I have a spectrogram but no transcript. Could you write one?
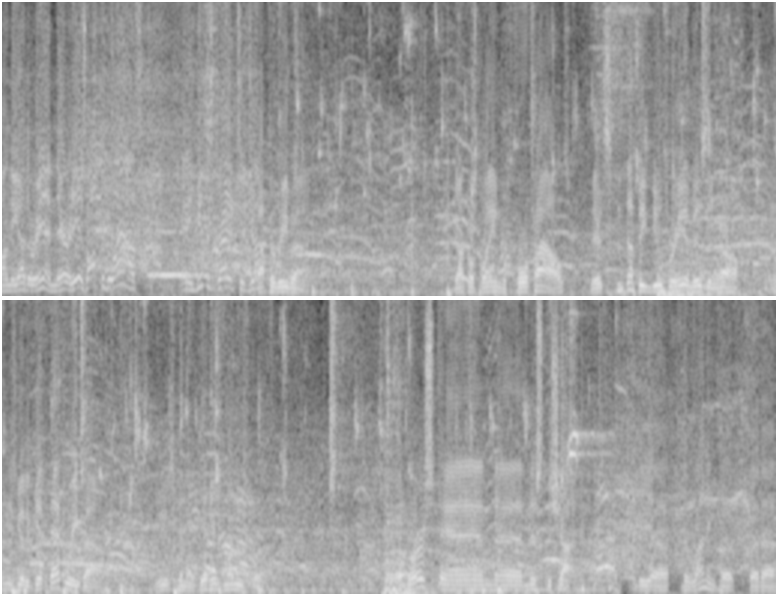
on the other end. There it is, off the glass, and give the credit to John. Got the rebound. Darko playing with four fouls. There's nothing new for him, is it? No. And he's going to get that rebound. He's going to get his money's worth. Reversed and uh, missed the shot. The uh, the running hook, but uh,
